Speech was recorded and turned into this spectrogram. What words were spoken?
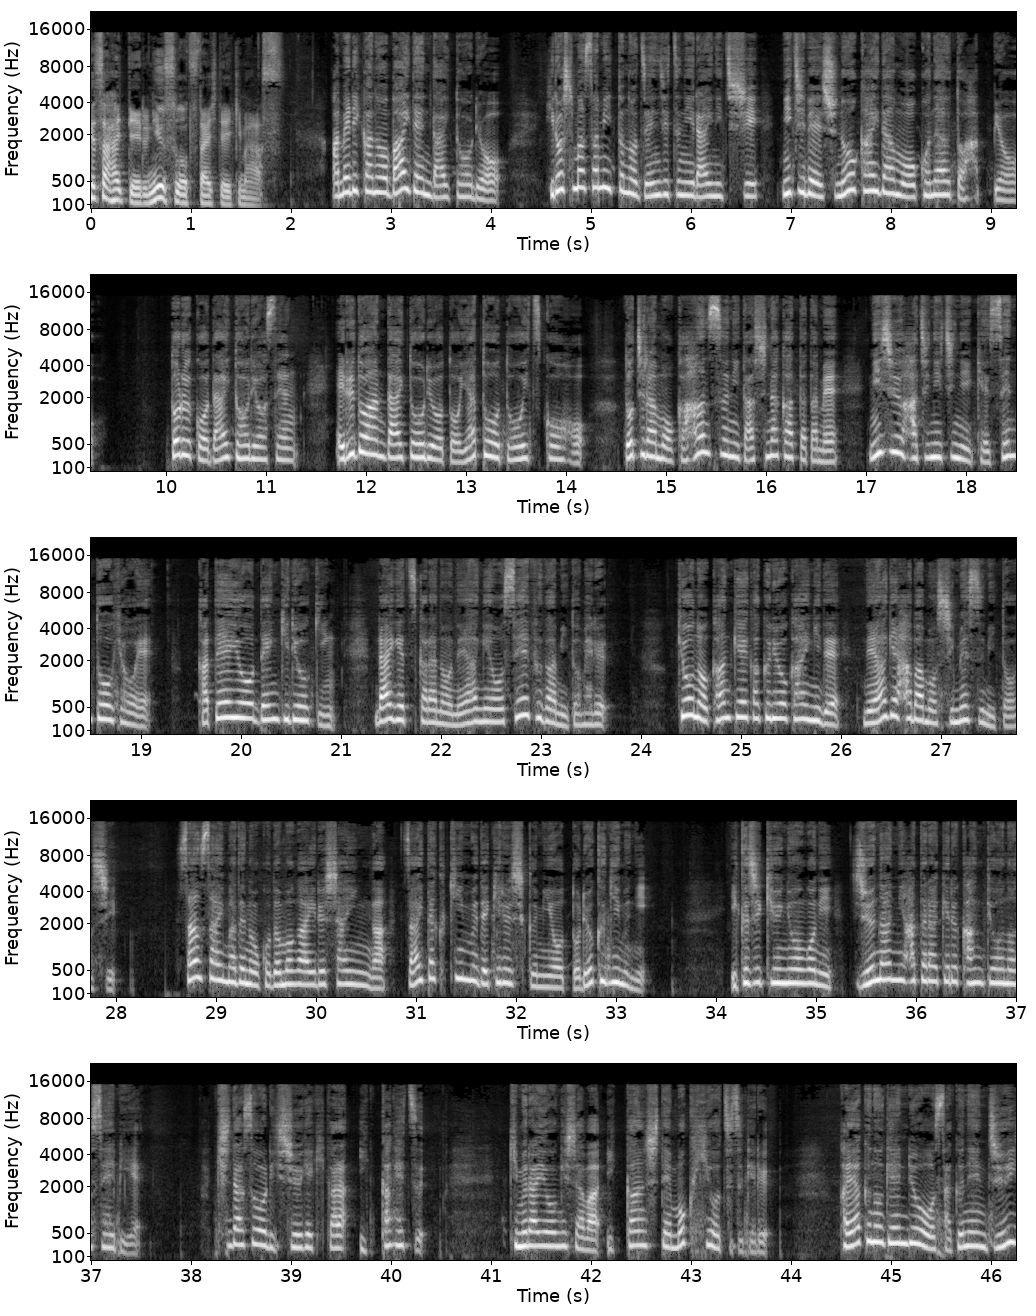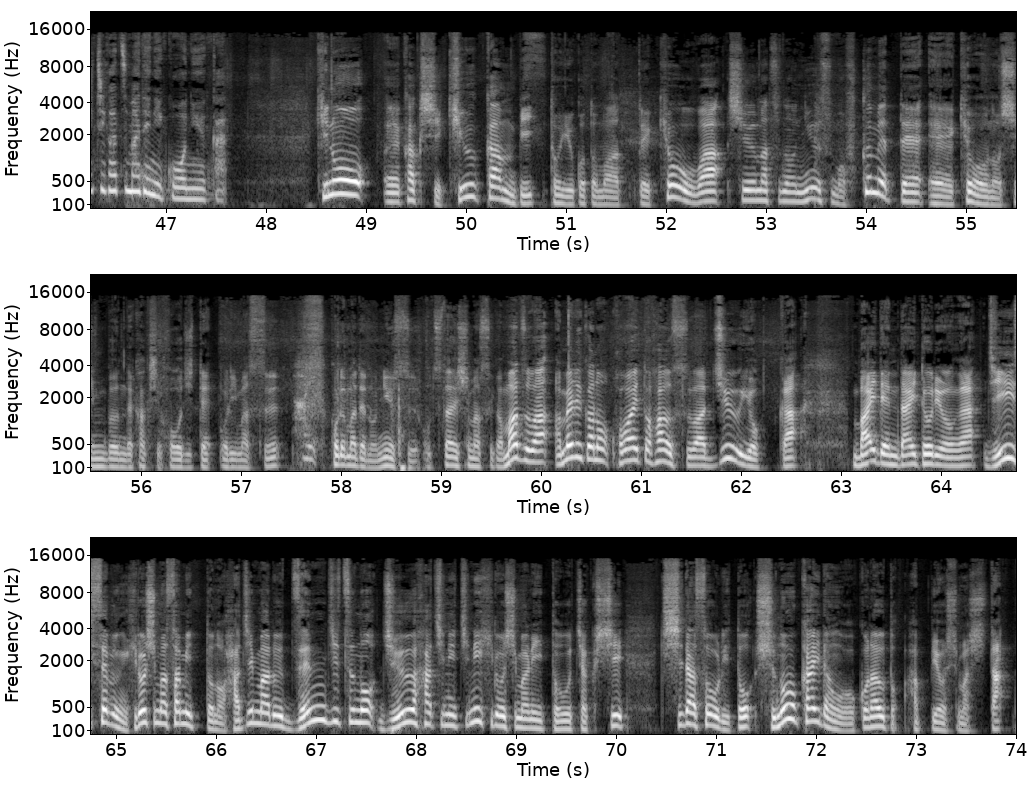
今朝入っているニュースをお伝えしていきます。アメリカのバイデン大統領広島サミットの前日に来日し日米首脳会談を行うと発表。トルコ大統領選エルドアン大統領と野党統一候補どちらも過半数に達しなかったため28日に決選投票へ。家庭用電気料金来月からの値上げを政府が認める。今日の関係閣僚会議で値上げ幅も示す見通し。3歳までの子供がいる社員が在宅勤務できる仕組みを努力義務に、育児休業後に柔軟に働ける環境の整備へ、岸田総理襲撃から1ヶ月、木村容疑者は一貫して黙秘を続ける、火薬の原料を昨年11月までに購入か、昨日、えー、各紙休館日ということもあって今日は週末のニュースも含めて、えー、今日の新聞で各紙報じております、はい、これまでのニュースお伝えしますがまずはアメリカのホワイトハウスは14日バイデン大統領が G7 広島サミットの始まる前日の18日に広島に到着し岸田総理と首脳会談を行うと発表しました。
